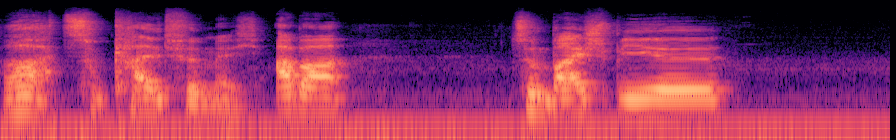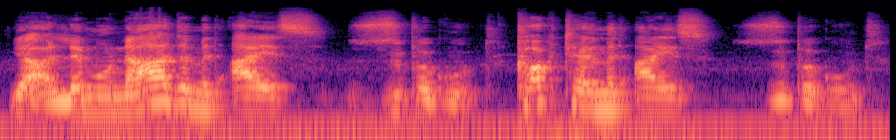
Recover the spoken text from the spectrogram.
oh, zu kalt für mich. Aber zum Beispiel, ja, Limonade mit Eis, super gut. Cocktail mit Eis, super gut.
